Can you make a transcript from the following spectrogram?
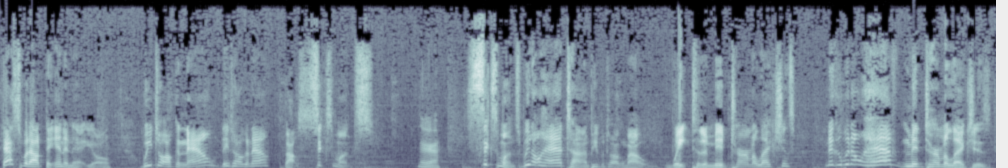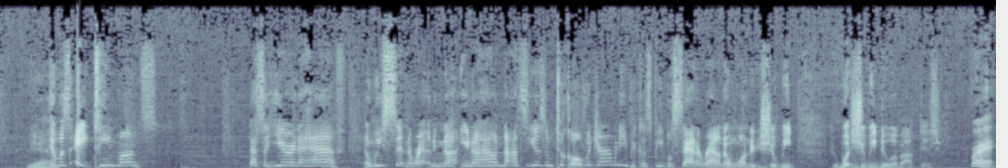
That's without the internet, y'all. We talking now? They talking now about six months. Yeah. Six months. We don't have time. People talking about wait to the midterm elections. Nigga, we don't have midterm elections. Yeah. It was 18 months. That's a year and a half. And we sitting around. You know, you know how Nazism took over Germany because people sat around and wondered, should we, what should we do about this? Right.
